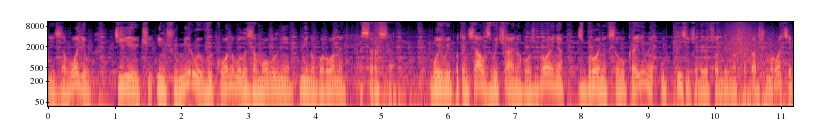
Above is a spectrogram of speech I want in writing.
і заводів тією чи іншою мірою виконували замовлення Міноборони СРСР. Бойовий потенціал звичайного озброєння збройних сил України у 1991 році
